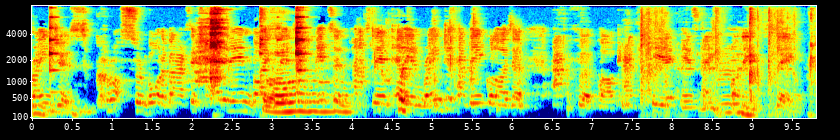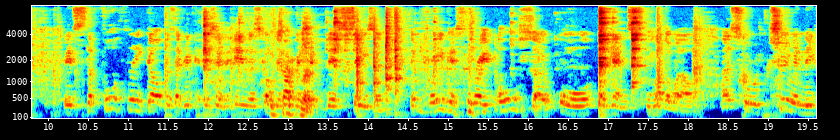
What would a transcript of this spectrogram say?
Rangers. Cross from Borna Barisic, headed in by Oh. Finn Itten, past Liam Kelly, and Rangers have the equaliser at Fir Park. And here is a funny thing. It's the fourth league goal for Cedric Itten in the Scottish Chocolate. Premiership this season. The previous three also all against Motherwell. Uh, scored two in the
